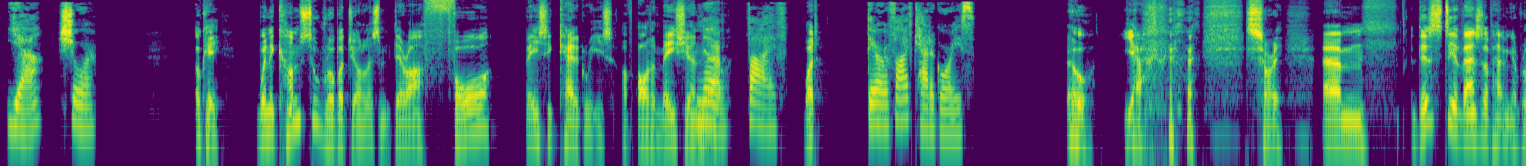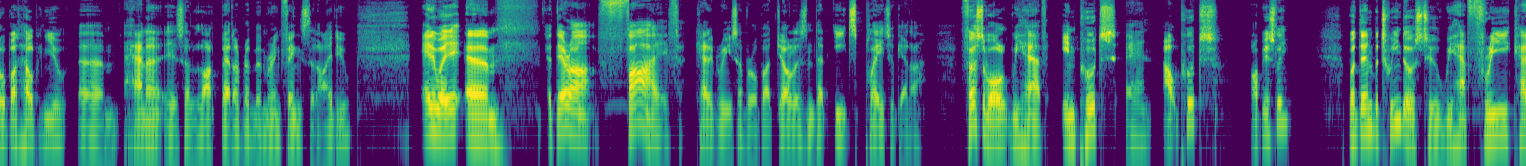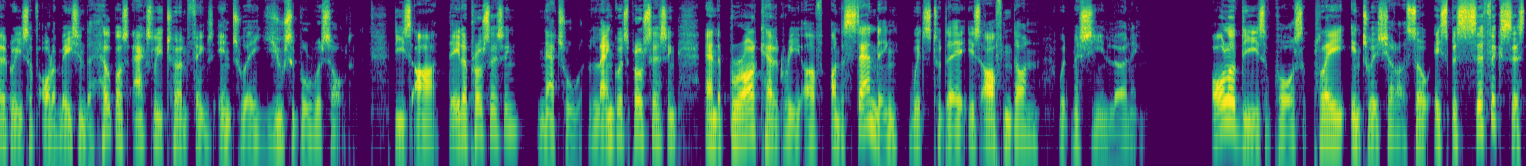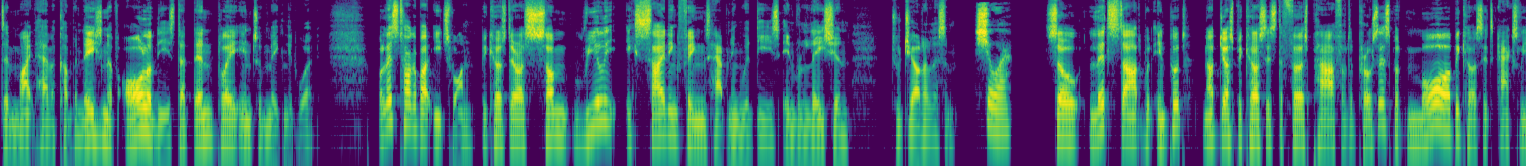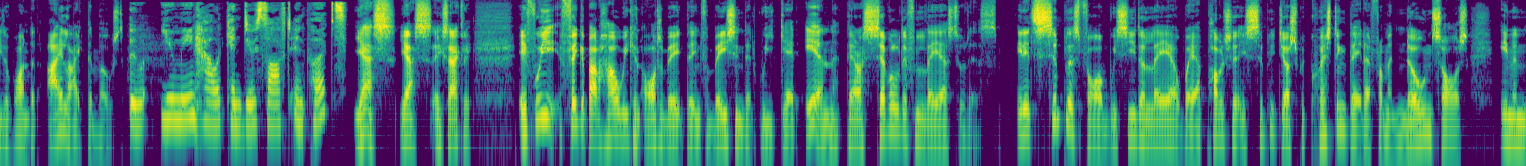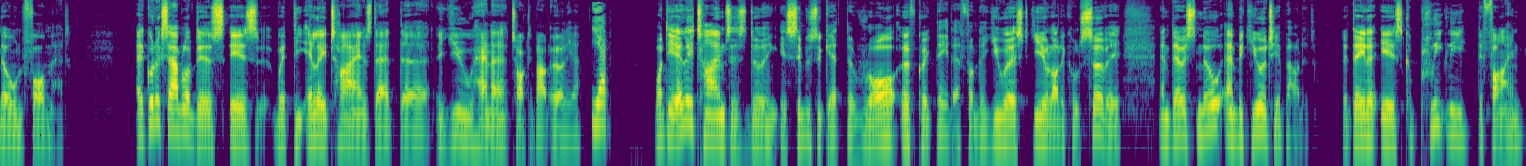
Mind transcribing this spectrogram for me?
Yeah, sure. Okay, when it comes to robot journalism, there are four basic categories of automation no, that. five. What? There are five categories. Oh, yeah. Sorry. Um, this is the advantage of having a robot helping you. Um, Hannah is a lot better remembering things than I do. Anyway, um, there are five categories of robot journalism that each play together. First of all, we have input and output, obviously. But then between those two, we have three categories of automation that help us actually turn things into a usable result. These are data processing, natural language processing, and a broad category of understanding, which today is often done with machine learning. All of these, of course, play into each other. So a specific system might have a combination of all of these that then play into making it work. But let's talk about each one because there are some really exciting things happening with these in relation to journalism. Sure. So let's start with input, not just because it's the first path of the process, but more because it's actually the one that I like the most. Ooh, you mean how it can do soft inputs? Yes, yes, exactly. If we think about how we can automate the information that we get in, there are several different layers to this. In its simplest form, we see the layer where a publisher is simply just requesting data from a known source in a known format. A good example of this is with the LA Times that uh, you, Hannah, talked about earlier. Yep. What the LA Times is doing is simply to get the raw earthquake data from the US Geological Survey, and there is no ambiguity about it. The data is completely defined.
